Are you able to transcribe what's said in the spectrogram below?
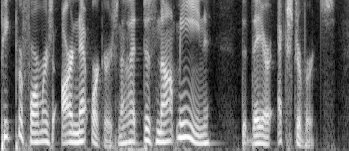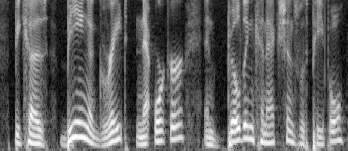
Peak performers are networkers. Now that does not mean that they are extroverts because being a great networker and building connections with people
